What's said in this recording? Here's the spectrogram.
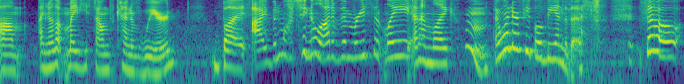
Um, I know that maybe sounds kind of weird, but I've been watching a lot of them recently and I'm like, hmm, I wonder if people would be into this. So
